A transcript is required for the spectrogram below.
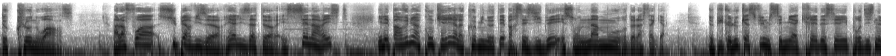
de Clone Wars. À la fois superviseur, réalisateur et scénariste, il est parvenu à conquérir la communauté par ses idées et son amour de la saga. Depuis que Lucasfilm s'est mis à créer des séries pour Disney+,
